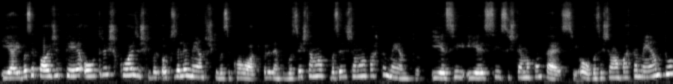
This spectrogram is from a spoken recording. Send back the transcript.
E aí você pode ter outras coisas, que, outros elementos que você coloque. Por exemplo, você está numa, vocês estão num apartamento e esse, e esse sistema acontece. Ou vocês estão num apartamento,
